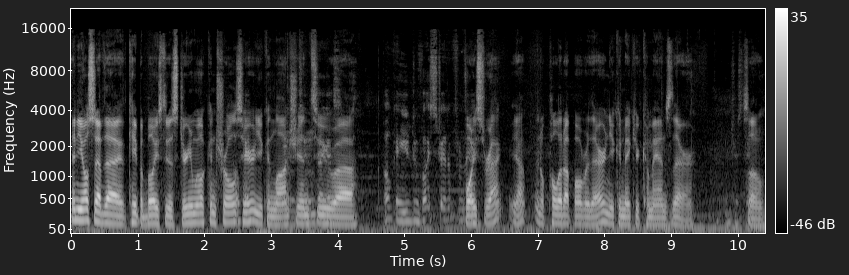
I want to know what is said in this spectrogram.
Then you also have the capabilities through the steering wheel controls Okay. here. You can launch Yeah, into uh, Okay, you do voice straight up from voice rack. Yeah, it'll pull it up over there, and you can make your commands there. there. Interesting. So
